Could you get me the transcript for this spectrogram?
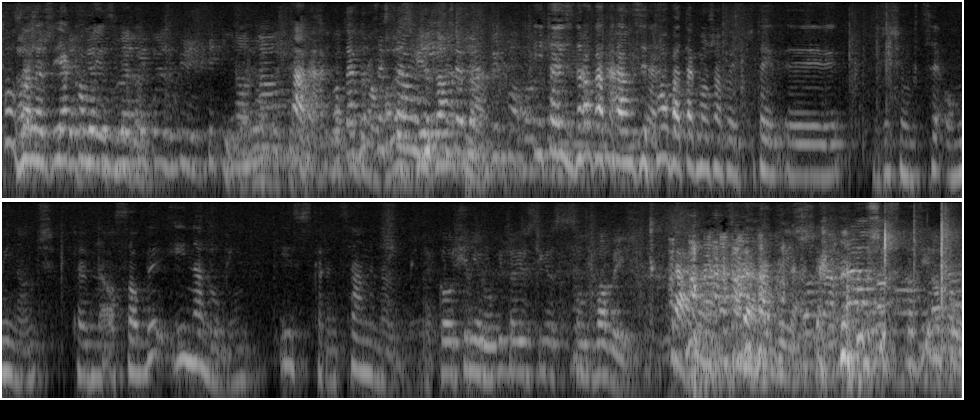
To zależy jaką jest świetlicy. No, no, Tak, bo tak przez całą zwierzęta- trzeba I to jest droga tranzytowa, tak można powiedzieć tutaj, y, gdzie się chce ominąć pewne osoby i na Lubin i skręcamy na lewo. Jak kogoś się nie lubi, to jest, jest, są dwa wyjścia. Tak, tak, tak. Wszystko dziękuję.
